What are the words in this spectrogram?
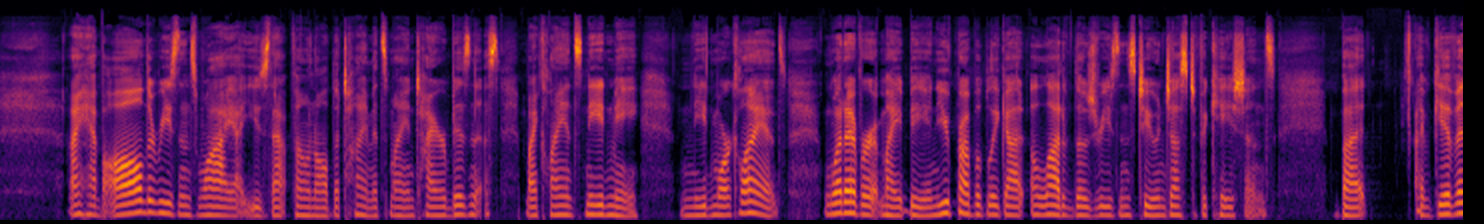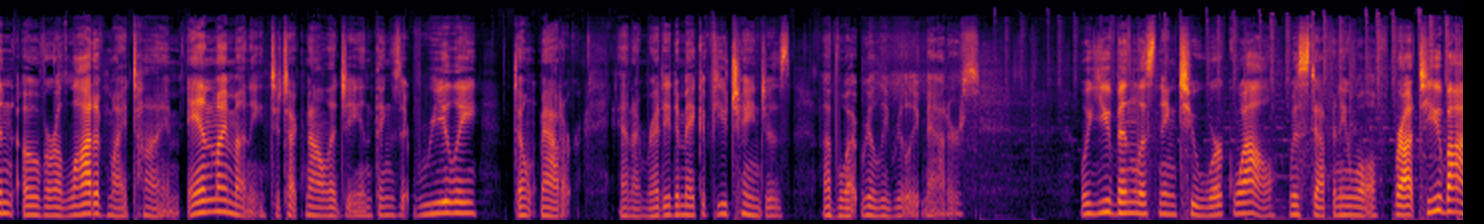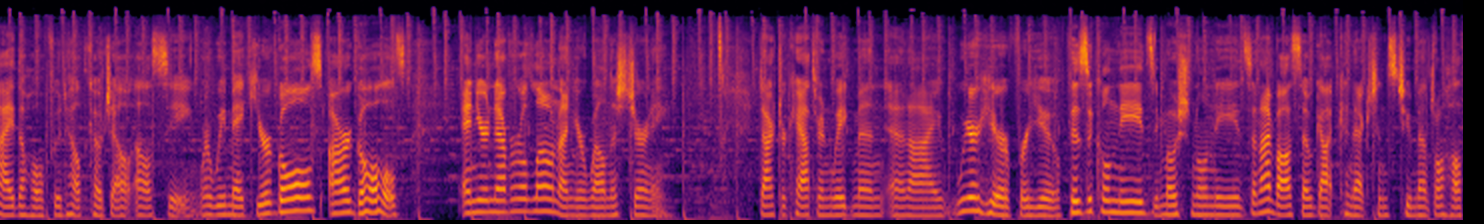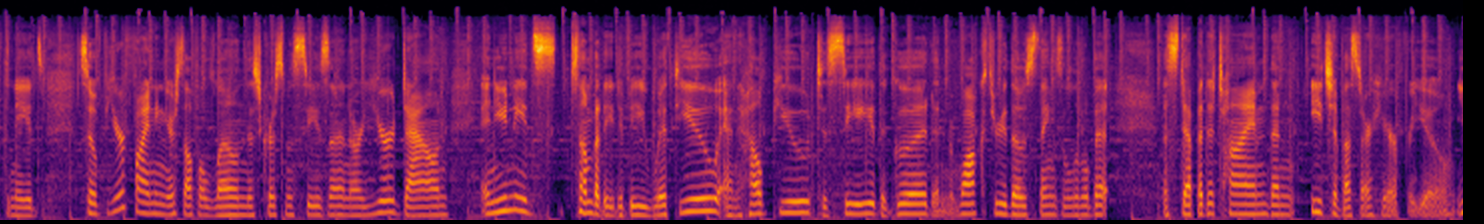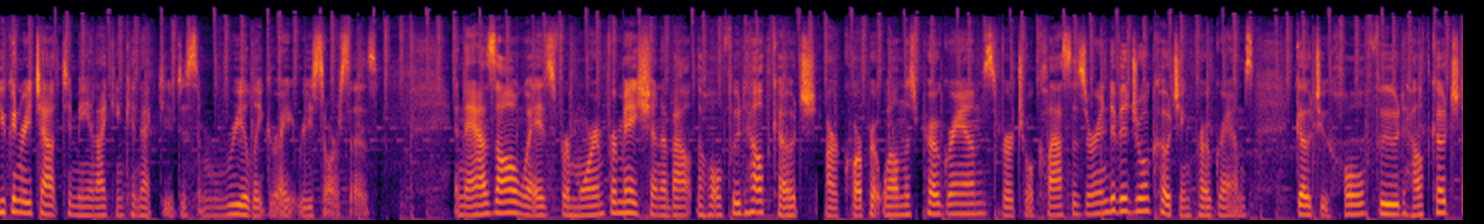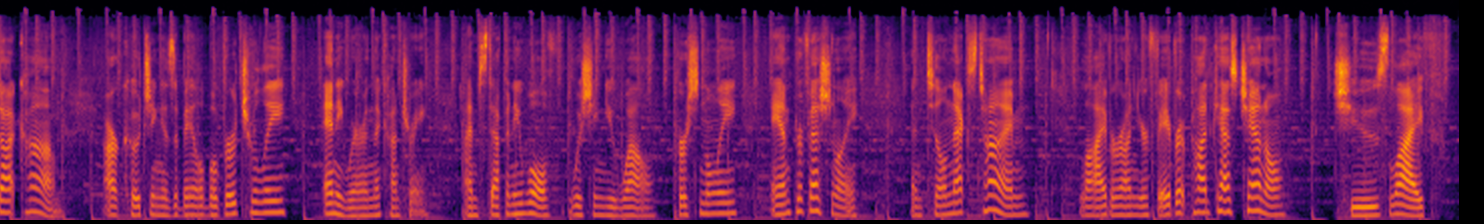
I have all the reasons why I use that phone all the time. It's my entire business. My clients need me, need more clients, whatever it might be. And you've probably got a lot of those reasons too and justifications. But I've given over a lot of my time and my money to technology and things that really don't matter. And I'm ready to make a few changes of what really, really matters. Well, you've been listening to Work Well with Stephanie Wolfe, brought to you by the Whole Food Health Coach LLC, where we make your goals our goals, and you're never alone on your wellness journey. Dr. Catherine Wigman and I, we're here for you. Physical needs, emotional needs, and I've also got connections to mental health needs. So if you're finding yourself alone this Christmas season or you're down and you need somebody to be with you and help you to see the good and walk through those things a little bit, a step at a time, then each of us are here for you. You can reach out to me and I can connect you to some really great resources. And as always, for more information about the Whole Food Health Coach, our corporate wellness programs, virtual classes, or individual coaching programs, go to wholefoodhealthcoach.com. Our coaching is available virtually anywhere in the country. I'm Stephanie Wolfe, wishing you well, personally and professionally. Until next time, live or on your favorite podcast channel, choose life.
